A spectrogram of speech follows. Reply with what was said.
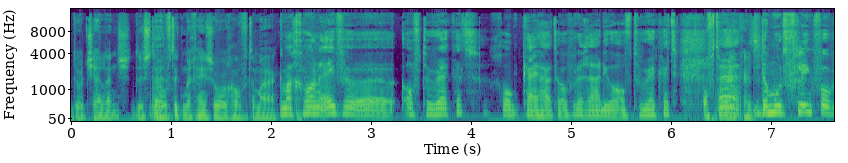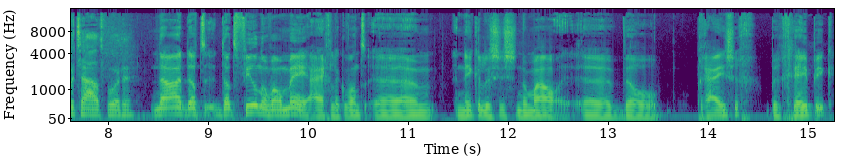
door Challenge. Dus daar hoefde ik me geen zorgen over te maken. Maar gewoon even off the record. Gewoon keihard over de radio off the record. Off the record. er moet flink voor betaald worden. Nou, dat, dat viel nog wel mee eigenlijk. Want uh, Nicholas is normaal wel prijzig, begreep ik.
